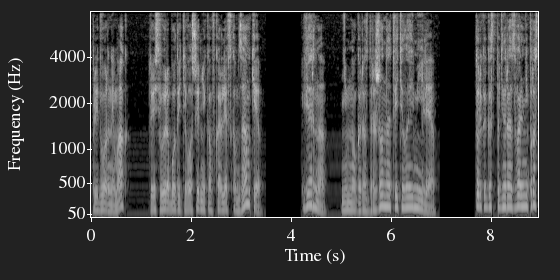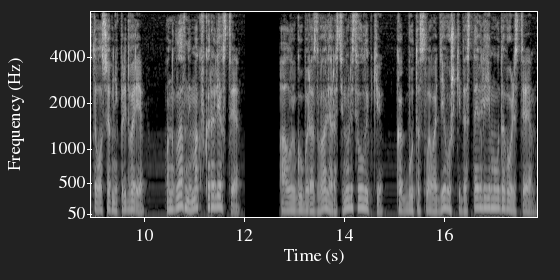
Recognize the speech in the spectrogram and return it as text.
Придворный маг? То есть вы работаете волшебником в королевском замке? Верно, немного раздраженно ответила Эмилия. Только господин Разваль не просто волшебник при дворе, он главный маг в королевстве. Алые губы разваля растянулись в улыбке, как будто слова девушки доставили ему удовольствие.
